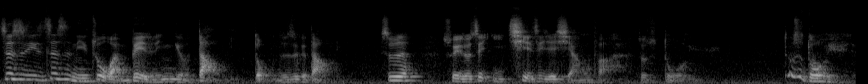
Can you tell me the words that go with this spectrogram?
这是这是你做晚辈的，应该有道理，懂得这个道理，是不是？所以说这一切这些想法都是多余，都是多余的。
